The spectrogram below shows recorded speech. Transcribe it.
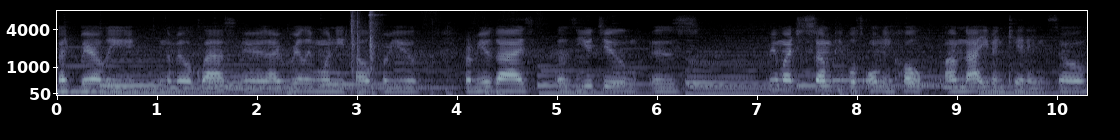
like barely in the middle class, and I really want to need help for you, from you guys, because YouTube is pretty much some people's only hope. I'm not even kidding. So,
